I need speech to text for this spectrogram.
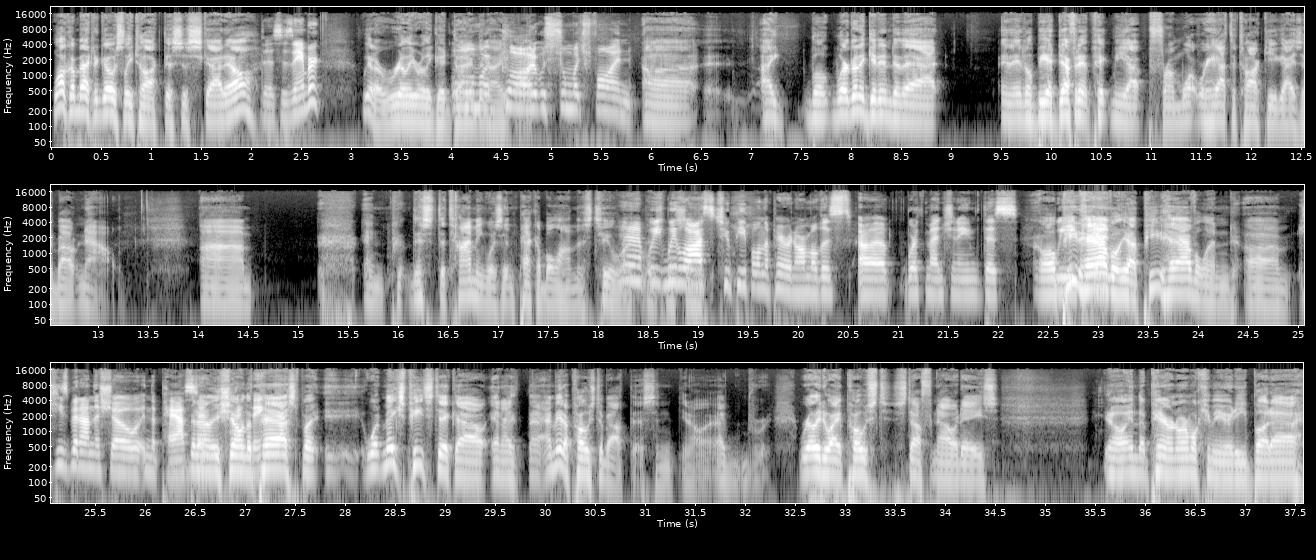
Welcome back to Ghostly Talk. This is Scott L. This is Amber. We had a really, really good time oh my tonight. god, it was so much fun. Uh, I well, we're going to get into that, and it'll be a definite pick me up from what we have to talk to you guys about now. Um, and this the timing was impeccable on this too. Yeah, we, we lost two people in the paranormal. This uh worth mentioning. This Oh, Pete and Haviland. Yeah, Pete Haviland. Um, He's been on the show in the past. been on the show I in the past, but uh, what makes Pete stick out, and I I made a post about this, and you know, I rarely do I post stuff nowadays, you know, in the paranormal community, but uh,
